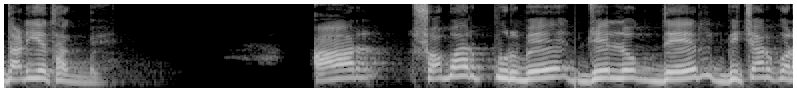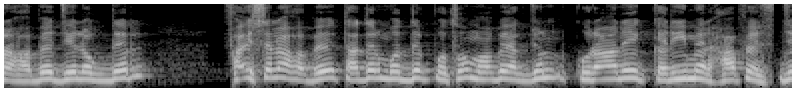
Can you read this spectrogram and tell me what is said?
দাঁড়িয়ে থাকবে। আর সবার পূর্বে যে লোকদের বিচার করা হবে, যে লোকদের ফয়সলা হবে, তাদের মধ্যে প্রথম হবে একজন কোরআনে করিমের হাফেজ, যে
